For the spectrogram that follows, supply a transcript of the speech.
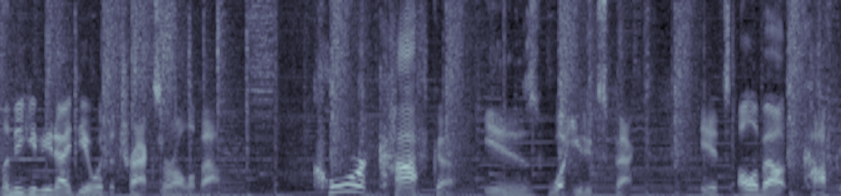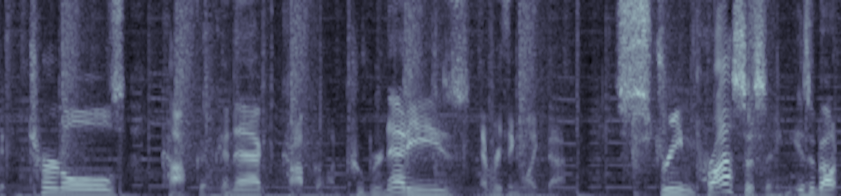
Let me give you an idea what the tracks are all about. Core Kafka is what you'd expect. It's all about Kafka internals, Kafka Connect, Kafka on Kubernetes, everything like that. Stream processing is about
